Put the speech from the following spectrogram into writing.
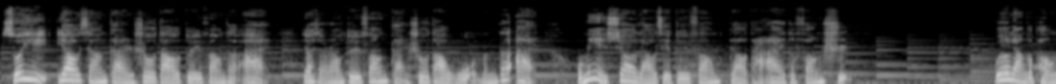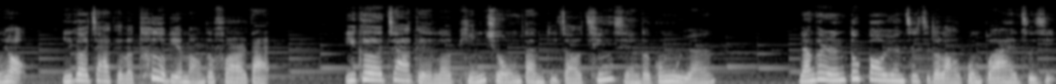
所以要想感受到对方的爱，要想让对方感受到我们的爱，我们也需要了解对方表达爱的方式。我有两个朋友。一个嫁给了特别忙的富二代，一个嫁给了贫穷但比较清闲的公务员，两个人都抱怨自己的老公不爱自己。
